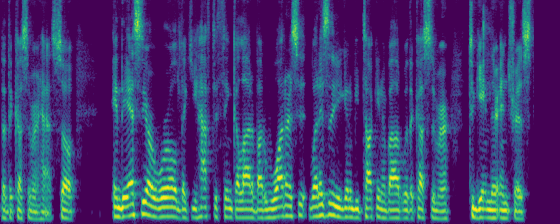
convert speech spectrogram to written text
that the customer has. So in the SDR world, like you have to think a lot about what is it, what is it you're going to be talking about with a customer to gain their interest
